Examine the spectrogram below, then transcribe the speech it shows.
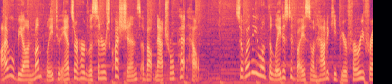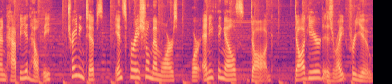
I will be on monthly to answer her listeners' questions about natural pet health. So, whether you want the latest advice on how to keep your furry friend happy and healthy, training tips, inspirational memoirs, or anything else dog, Dog Eared is right for you.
